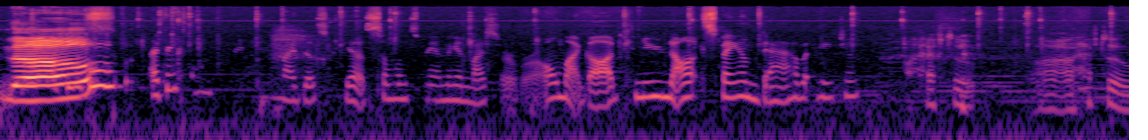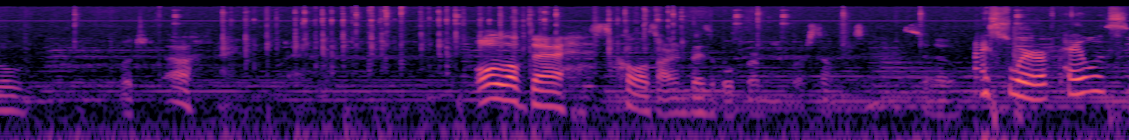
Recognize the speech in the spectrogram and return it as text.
No! I think someone's spamming my disc. Yes, someone's spamming in my server. Oh my god, can you not spam dab agent? I have to. Uh, I have to. Put, uh, all of the calls are invisible for me for some reason. So I swear, if Taylor's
